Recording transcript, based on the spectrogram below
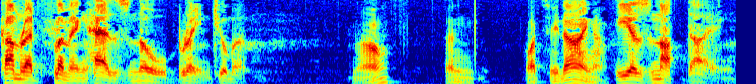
Comrade Fleming has no brain tumor. No? Then what's he dying of? He is not dying.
